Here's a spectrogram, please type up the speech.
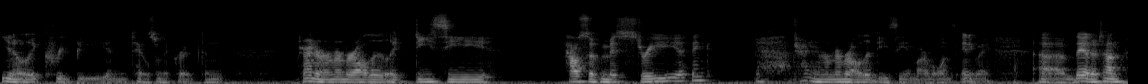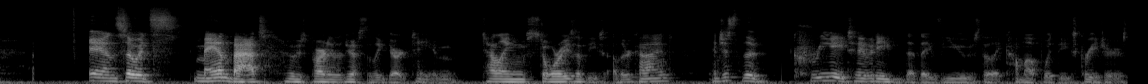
you know, like creepy and Tales from the Crypt, and I'm trying to remember all the like DC House of Mystery. I think I'm trying to remember all the DC and Marvel ones. Anyway, um, they had a ton, and so it's Man Bat, who's part of the Justice League Dark team, telling stories of these other kind, and just the creativity that they've used to like come up with these creatures.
